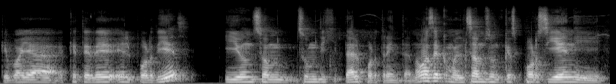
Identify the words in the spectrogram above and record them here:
Que vaya. Que te dé el por 10 y un zoom, zoom digital por 30. No va a ser como el Samsung que es por 100 y,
